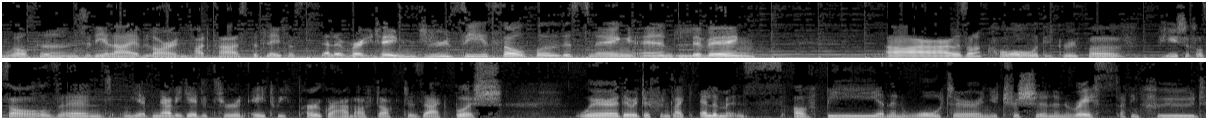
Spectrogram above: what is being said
Welcome to the Alive Lauren podcast, the place of celebrating juicy, soulful listening and living. Uh, I was on a call with a group of beautiful souls and we had navigated through an eight week program of Dr. Zach Bush where there were different like elements of B and then water and nutrition and rest, I think food.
